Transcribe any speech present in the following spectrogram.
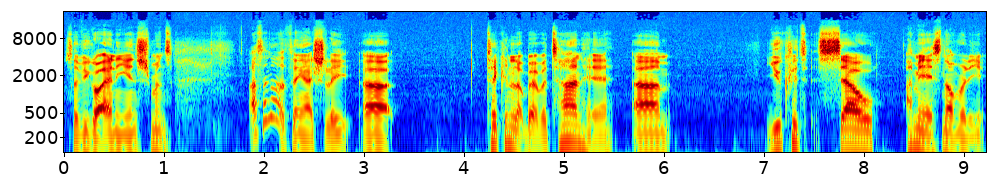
So have you got any instruments? That's another thing actually. Uh, taking a little bit of a turn here. Um, you could sell. I mean, it's not really.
